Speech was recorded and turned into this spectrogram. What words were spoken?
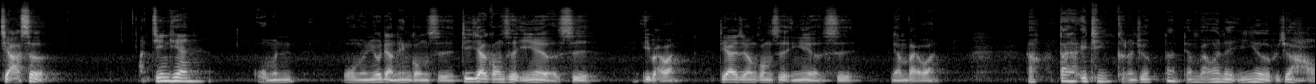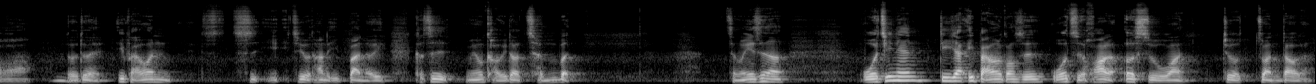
假设今天我们我们有两间公司，第一家公司营业额是一百万，第二家公司营业额是两百万。啊，大家一听可能就那两百万的营业额比较好啊，对不对？一百万是一只有它的一半而已，可是没有考虑到成本。什么意思呢？我今天第一家一百万的公司，我只花了二十五万就赚到了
